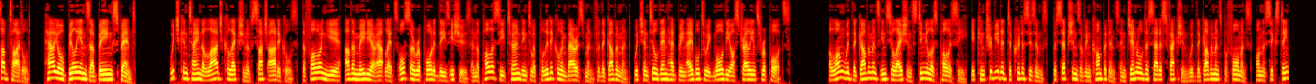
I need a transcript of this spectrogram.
subtitled, "'How Your Billions Are Being Spent' which contained a large collection of such articles. The following year, other media outlets also reported these issues, and the policy turned into a political embarrassment for the government, which until then had been able to ignore the Australians' reports. Along with the government's insulation stimulus policy, it contributed to criticisms, perceptions of incompetence, and general dissatisfaction with the government's performance. On 16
